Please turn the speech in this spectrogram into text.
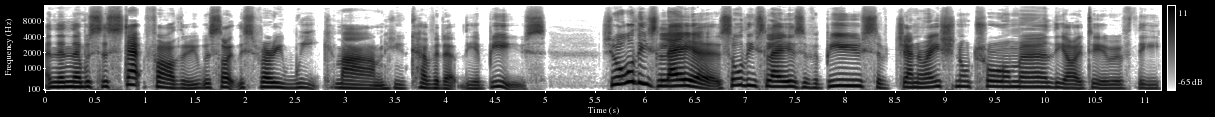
and then there was the stepfather who was like this very weak man who covered up the abuse. So all these layers, all these layers of abuse, of generational trauma, the idea of the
